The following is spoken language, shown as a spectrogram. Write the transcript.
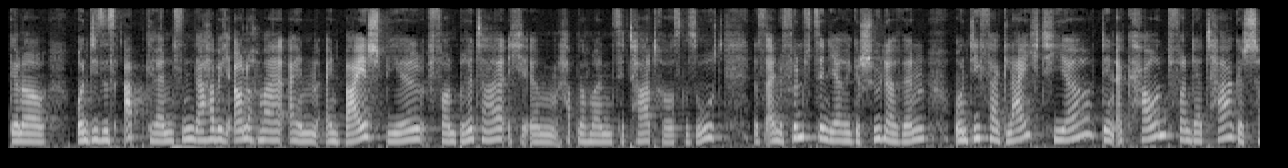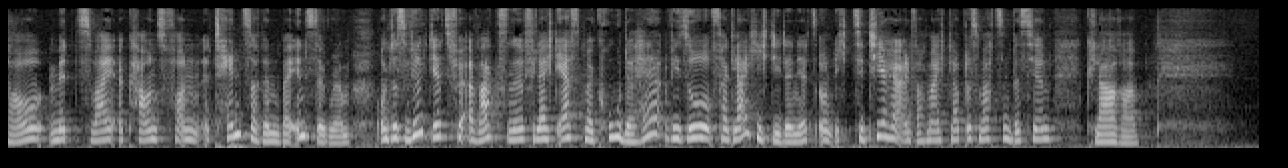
Genau. Und dieses Abgrenzen, da habe ich auch noch mal ein, ein Beispiel von Britta. Ich ähm, habe noch mal ein Zitat rausgesucht. Das ist eine 15-jährige Schülerin und die vergleicht hier den Account von der Tagesschau mit zwei Accounts von Tänzerinnen bei Instagram. Und das wirkt jetzt für Erwachsene vielleicht erstmal krude. Hä, wieso vergleiche ich die denn jetzt? Und ich zitiere hier einfach mal. Ich glaube, das macht es ein bisschen klarer.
